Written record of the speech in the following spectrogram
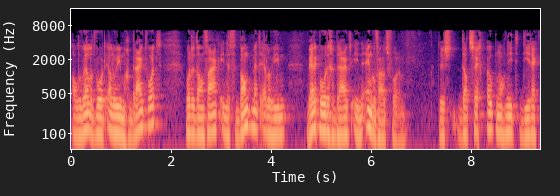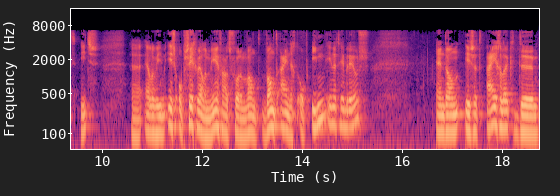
Alhoewel het woord Elohim gebruikt wordt, worden dan vaak in het verband met Elohim werkwoorden gebruikt in de enkelvoudsvorm. Dus dat zegt ook nog niet direct iets. Uh, Elohim is op zich wel een meervoudsvorm, want, want eindigt op im in het Hebreeuws. En dan is het eigenlijk de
